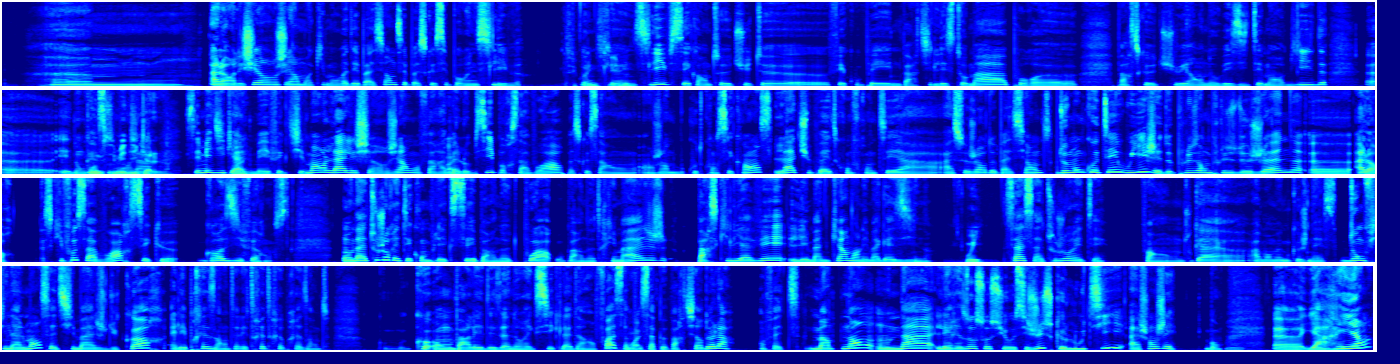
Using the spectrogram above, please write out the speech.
Euh, Alors les chirurgiens, moi qui m'envoient des patientes, c'est parce que c'est pour une sleeve. C'est quoi une Donc, sleeve une sleeve, c'est quand euh, tu te fais couper une partie de l'estomac pour euh, parce que tu es en obésité morbide. euh, et donc Oui, ce c'est médical. C'est médical, Ouais. mais effectivement, là, les chirurgiens vont faire appel au psy pour savoir, parce que ça en- engendre beaucoup de conséquences. Là, tu peux être confronté à, à ce genre de patiente. De mon côté, oui, j'ai de plus en plus de jeunes. Euh, alors, ce qu'il faut savoir, c'est que, grosse différence, on a toujours été complexé par notre poids ou par notre image parce qu'il y avait les mannequins dans les magazines. Oui. Ça, ça a toujours été. Enfin, en tout cas, euh, avant même que je naisse. Donc finalement, cette image du corps, elle est présente, elle est très très présente. Quand on parlait des anorexiques la dernière fois, ça, Ouais. peut, ça peut partir de là, en fait. Maintenant, on a les réseaux sociaux. C'est juste que l'outil a changé. Bon, Ouais. il y a rien.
